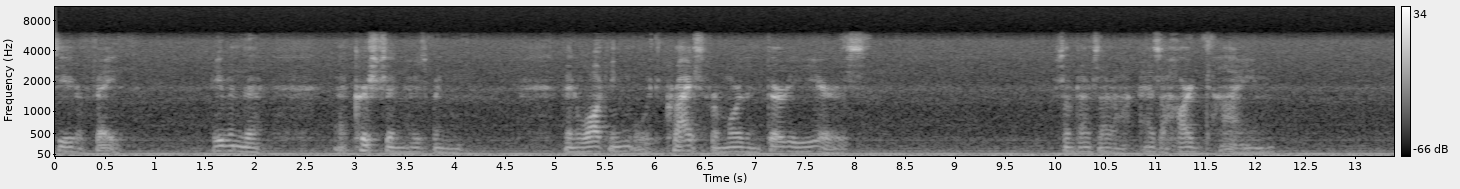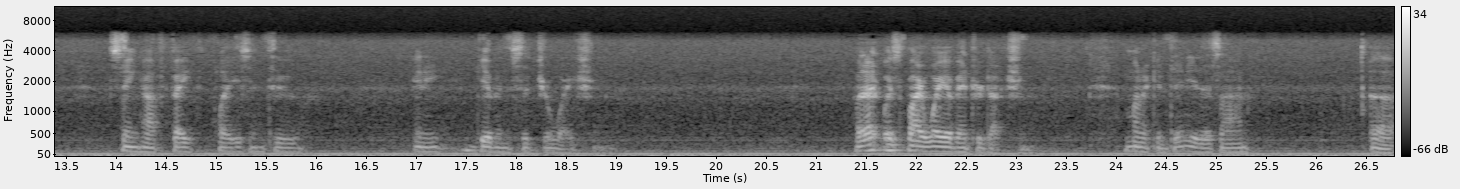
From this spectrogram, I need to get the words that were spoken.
see our faith. Even the Christian who's been been walking with Christ for more than 30 years sometimes has a hard time seeing how faith plays into any given situation. But that was by way of introduction. I'm going to continue this on uh,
